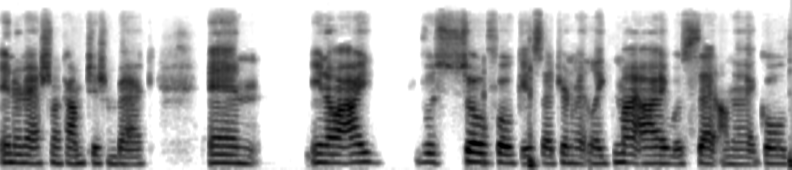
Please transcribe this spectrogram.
international competition back. And you know, I was so focused that tournament. Like my eye was set on that gold.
